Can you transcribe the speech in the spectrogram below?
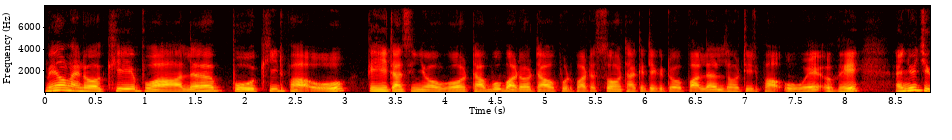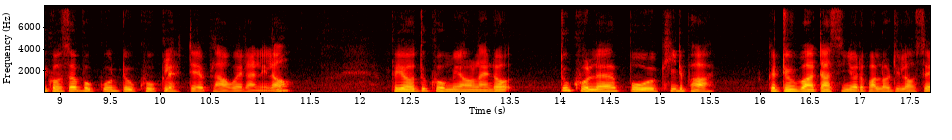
မင်းအွန်လိုင်းတော့ခေဘွာလဲပိုခိတဖာအို ကေဟီတာစညောကိုဒါပို့ပါတော့ဒါဖို့တပါတဆောဒါကတိကတော့ပါလက်လော်ဒီတပါအိုဝဲအိုကေအန်ယူဂျီကိုဆပ်ဖို့ကိုတူခုကလက်တဲ့ဖလာဝဲလာနေလောဘယောတုခုမင်းအွန်လိုင်းတော့တုခုလဲပိုခီတပါကဒူပါဒါစညောတပါလော်ဒီလော်ဆဲ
